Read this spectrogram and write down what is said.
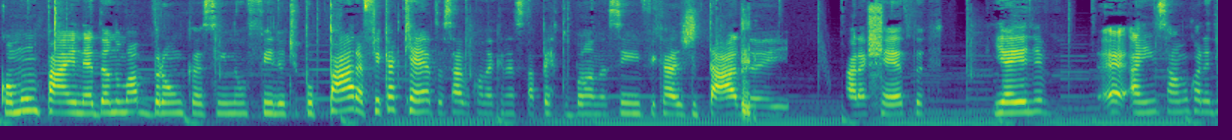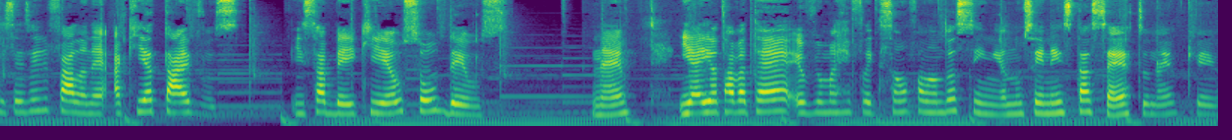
como um pai, né, dando uma bronca assim num filho, tipo, para, fica quieta, sabe? Quando a criança tá perturbando assim, fica agitada e para quieta. E aí ele é, aí em Salmo 46 ele fala, né? Aquietai-vos e saber que eu sou Deus, né? E aí eu tava até, eu vi uma reflexão falando assim, eu não sei nem se tá certo, né? Porque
